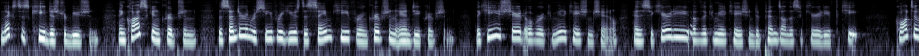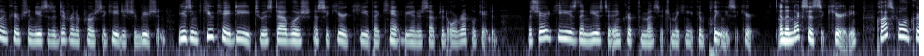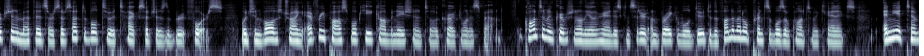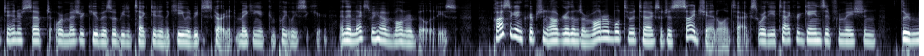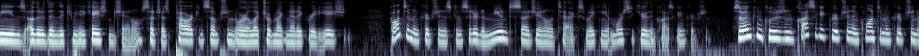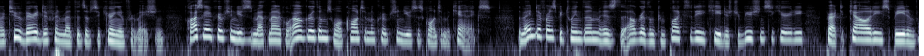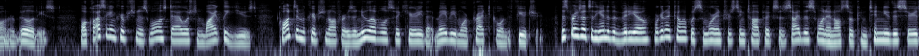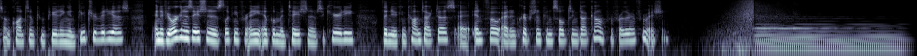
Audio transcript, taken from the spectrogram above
Next is key distribution. In classic encryption, the sender and receiver use the same key for encryption and decryption. The key is shared over a communication channel, and the security of the communication depends on the security of the key. Quantum encryption uses a different approach to key distribution, using QKD to establish a secure key that can't be intercepted or replicated. The shared key is then used to encrypt the message, making it completely secure. And the next is security. Classical encryption methods are susceptible to attacks such as the brute force, which involves trying every possible key combination until a correct one is found. Quantum encryption, on the other hand, is considered unbreakable due to the fundamental principles of quantum mechanics. Any attempt to intercept or measure qubits would be detected and the key would be discarded, making it completely secure. And then next we have vulnerabilities. Classic encryption algorithms are vulnerable to attacks such as side channel attacks, where the attacker gains information through means other than the communication channel, such as power consumption or electromagnetic radiation. Quantum encryption is considered immune to side channel attacks, making it more secure than classic encryption. So, in conclusion, classic encryption and quantum encryption are two very different methods of securing information. Classic encryption uses mathematical algorithms, while quantum encryption uses quantum mechanics. The main difference between them is the algorithm complexity, key distribution security, practicality, speed, and vulnerabilities. While classic encryption is well established and widely used, quantum encryption offers a new level of security that may be more practical in the future. This brings us to the end of the video. We're going to come up with some more interesting topics aside this one and also continue this series on quantum computing in future videos. And if your organization is looking for any implementation of security, then you can contact us at info at encryptionconsulting.com for further information.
